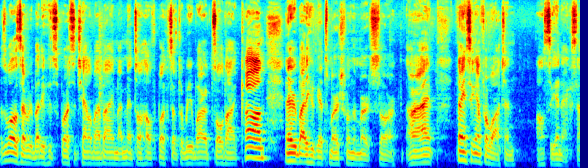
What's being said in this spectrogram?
as well as everybody who supports the channel by buying my mental health books at therewiredsoul.com, and everybody who gets merch from the merch store, all right? Thanks again for watching. I'll see you next time.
